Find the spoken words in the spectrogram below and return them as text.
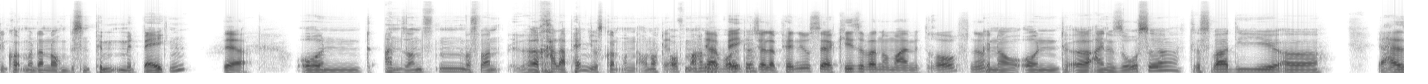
Den konnte man dann noch ein bisschen pimpen mit Bacon. Ja, Und ansonsten, was waren, äh, Jalapenos konnte man auch noch drauf machen, ja. Bacon, Jalapenos, ja, Käse war normal mit drauf. Ne? Genau, und äh, eine Soße, das war die, äh, Ja,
